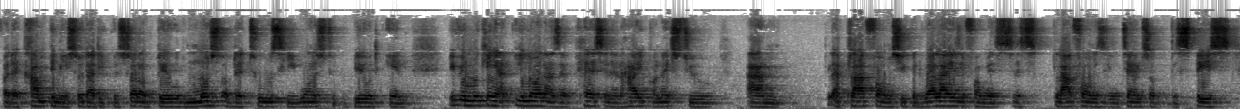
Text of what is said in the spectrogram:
for the company so that he could sort of build most of the tools he wants to build in. Even looking at Elon as a person and how he connects to um, platforms, you could realize it from his, his, platforms in terms of the space,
